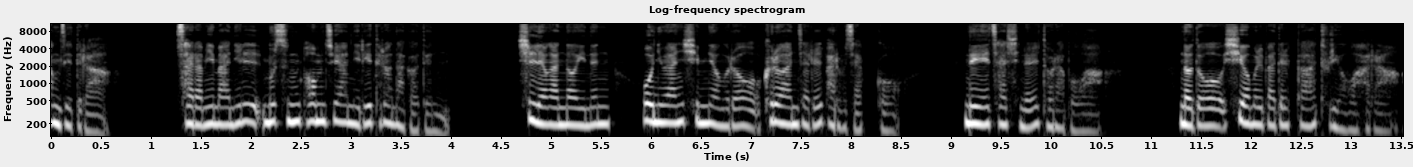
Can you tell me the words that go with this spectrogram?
형제들아, 사람이 만일 무슨 범죄한 일이 드러나거든 신령한 너희는 온유한 심령으로 그러한 자를 바로잡고 내 자신을 돌아보아 너도 시험을 받을까 두려워하라.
